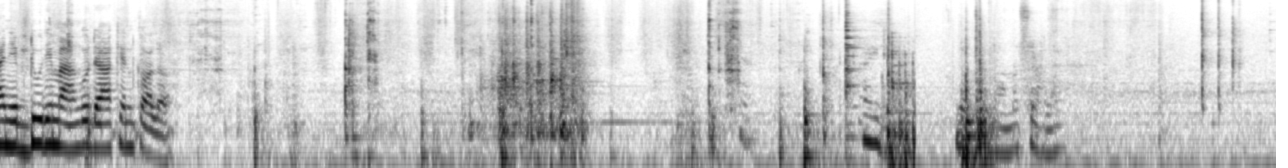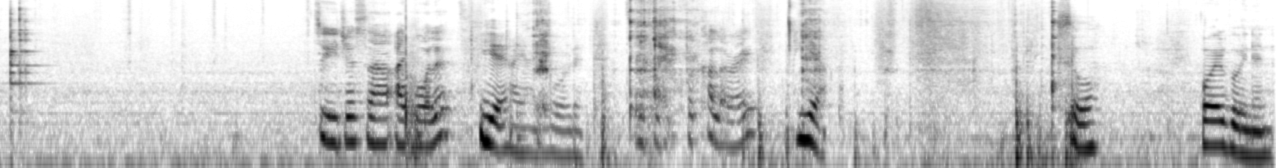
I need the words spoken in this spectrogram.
And you do the mango dark in color. I do. Little more masala. So you just uh, eyeball it Yeah, I eyeball it. so you put it for color, right? Yeah. So, oil going in.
